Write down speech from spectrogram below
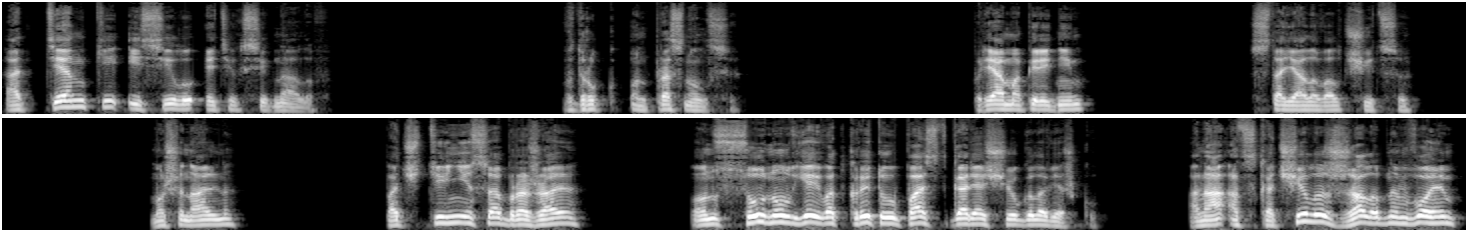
оттенки и силу этих сигналов. Вдруг он проснулся. Прямо перед ним стояла волчица. Машинально, почти не соображая, он сунул ей в открытую пасть горящую головешку. Она отскочила с жалобным воем,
